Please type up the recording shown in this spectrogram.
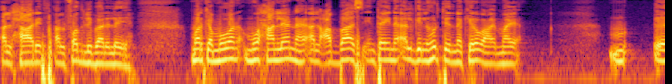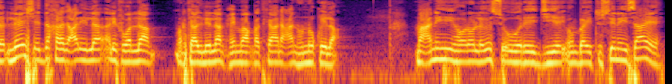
alxaarith alfadli baa la leeyahay marka waxaan leenahay alcabaas intayna algelin horteed nakiro ahay maya. Leesha dakhalat caleyh alif walaam markaas lilamxi maa qad kaana canhu nuqila. Macnihii horo laga soo wareejiyey unbay tusinaysaaye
